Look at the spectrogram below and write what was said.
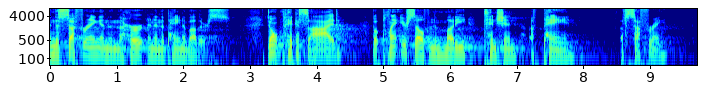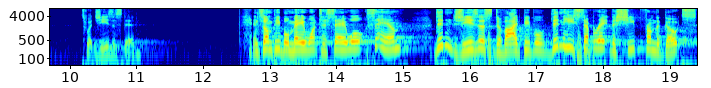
in the suffering and in the hurt and in the pain of others. Don't pick a side, but plant yourself in the muddy tension of pain, of suffering. It's what Jesus did. And some people may want to say, well, Sam, didn't Jesus divide people? Didn't he separate the sheep from the goats,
